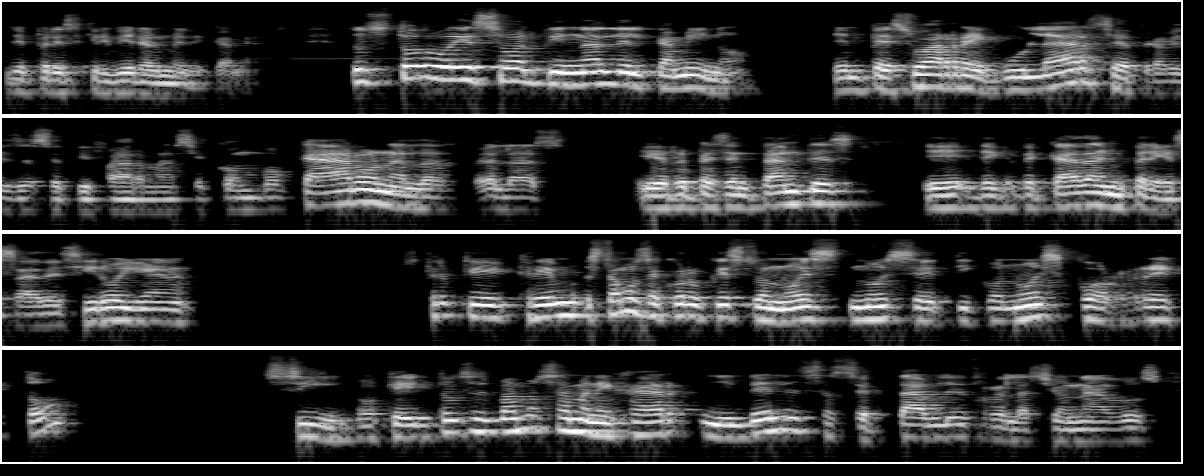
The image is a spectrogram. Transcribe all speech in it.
De prescribir el medicamento. Entonces, todo eso al final del camino empezó a regularse a través de Cetifarma. Se convocaron a las, eh, representantes eh, de, cada empresa a decir, oigan, pues creo que creemos, estamos de acuerdo que esto no es, no es ético, no es correcto. Sí, ok, entonces vamos a manejar niveles aceptables relacionados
